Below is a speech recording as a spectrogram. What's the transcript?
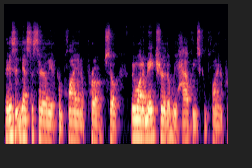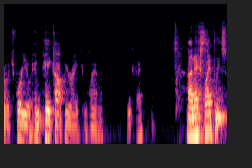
that isn't necessarily a compliant approach. So we want to make sure that we have these compliant approach for you and pay copyright compliantly. Okay. Uh, next slide, please.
